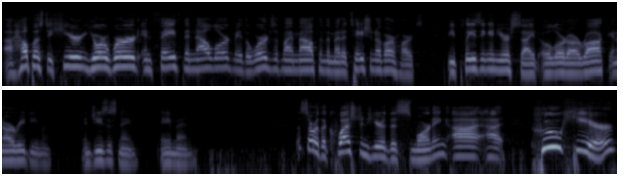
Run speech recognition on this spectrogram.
uh, help us to hear your word in faith. And now, Lord, may the words of my mouth and the meditation of our hearts be pleasing in your sight, O Lord, our rock and our redeemer. In Jesus' name, amen. Let's start with a question here this morning. Uh, uh, who here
